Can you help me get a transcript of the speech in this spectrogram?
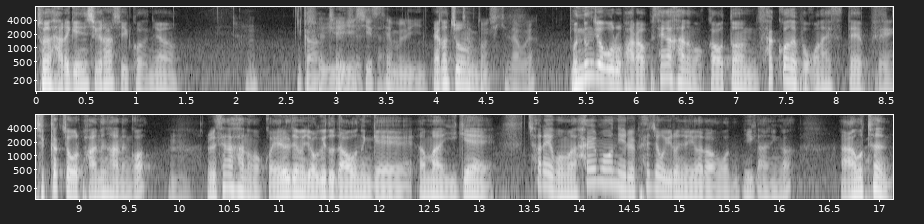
전혀 다르게 인식을 할 수 있거든요. 그러니까 제2의 제2의 시스템? 시스템을 이- 약간 좀 작동시킨다고요? 본능적으로 바라 생각하는 것과 어떤 사건을 보거나 했을 때 네. 즉각적으로 반응하는 것을 음. 생각하는 것과 예를 들면 여기도 나오는 게 아마 이게 차례에 보면 할머니를 패자고 이런 얘기가 나오거든 이게 아닌가? 아, 아무튼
